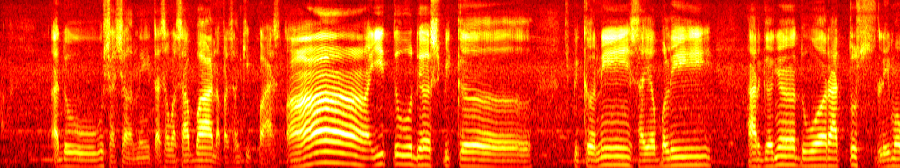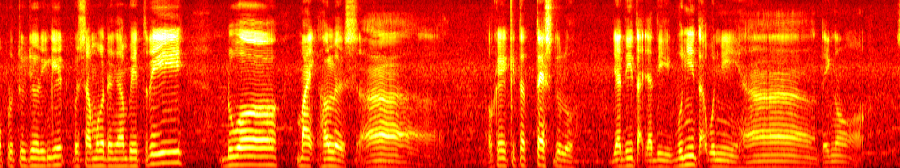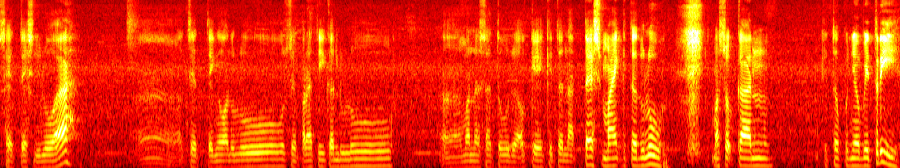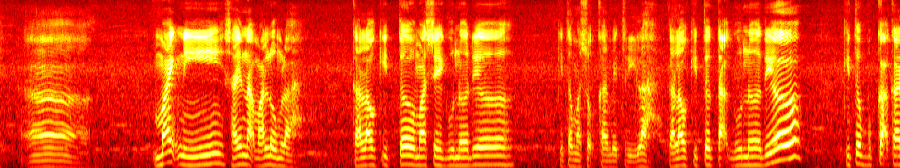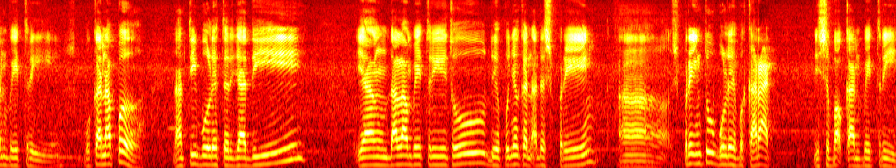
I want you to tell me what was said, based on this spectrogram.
Aduh, Sasha ni tak sabar-sabar nak pasang kipas. Ah, itu dia speaker. Speaker ni saya beli harganya RM257 bersama dengan bateri dua mic holders. Ah. Okey, kita test dulu. Jadi tak jadi, bunyi tak bunyi. Ha, tengok. Saya test dulu ah. Ha, saya tengok dulu, saya perhatikan dulu. Ha, mana satu dia. Okey, kita nak test mic kita dulu. Masukkan kita punya bateri. Ha. Mic ni saya nak maklum lah. Kalau kita masih guna dia kita masukkan bateri lah. Kalau kita tak guna dia, kita bukakan bateri. Bukan apa. Nanti boleh terjadi yang dalam bateri tu dia punya kan ada spring. Ha, spring tu boleh berkarat disebabkan bateri.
